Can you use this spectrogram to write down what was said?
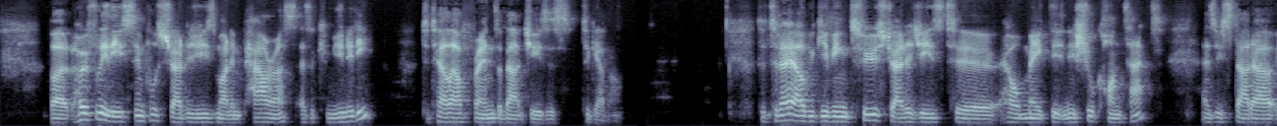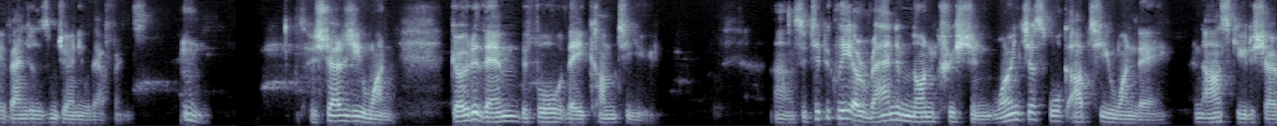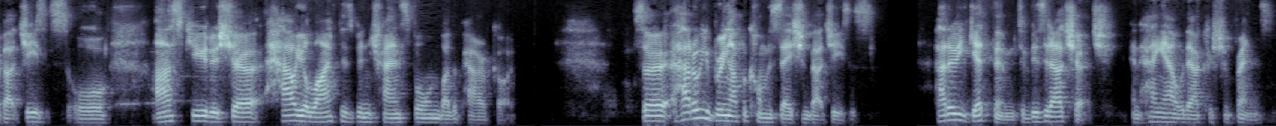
but hopefully, these simple strategies might empower us as a community to tell our friends about Jesus together. So, today I'll be giving two strategies to help make the initial contact as we start our evangelism journey with our friends. so, strategy one go to them before they come to you. Uh, so typically, a random non Christian won't just walk up to you one day and ask you to share about Jesus or ask you to share how your life has been transformed by the power of God. So, how do we bring up a conversation about Jesus? How do we get them to visit our church and hang out with our Christian friends?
